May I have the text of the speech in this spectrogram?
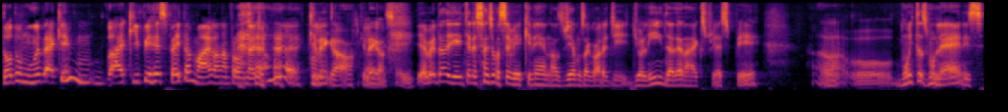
Todo mundo é quem a equipe respeita mais lá na Provinet é a mulher. Que legal, que É, legal. isso aí. E é verdade, é interessante você ver que né, nós viemos agora de, de Olinda, né, na Expo SP, ah, o- muitas mulheres.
